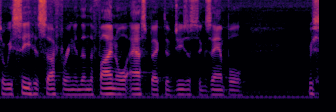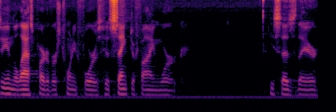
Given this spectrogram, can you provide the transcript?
So we see His suffering, and then the final aspect of Jesus' example we see in the last part of verse 24 is His sanctifying work. He says there,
